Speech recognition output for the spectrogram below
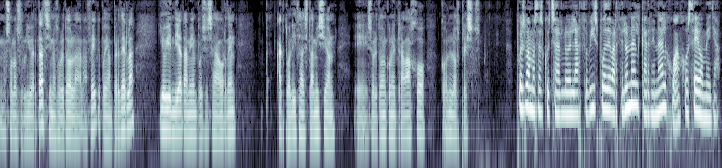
no solo su libertad, sino sobre todo la, la, fe, que podían perderla. Y hoy en día también, pues esa orden actualiza esta misión, eh, sobre todo con el trabajo con los presos. Pues vamos a escucharlo el arzobispo de Barcelona, el cardenal Juan José Omella.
